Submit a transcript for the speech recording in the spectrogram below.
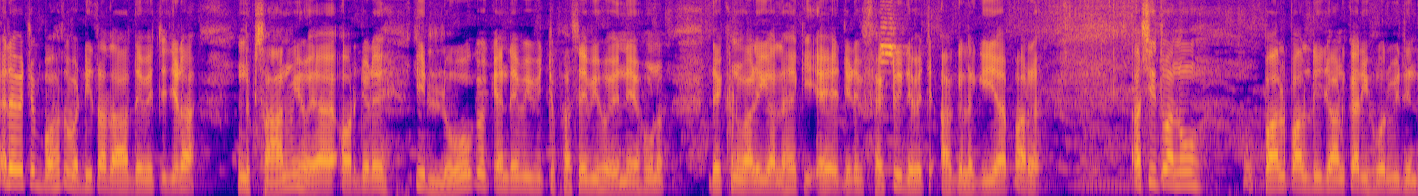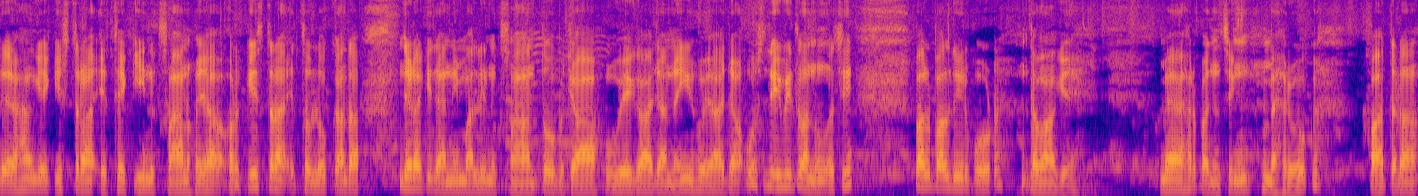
ਇਹਦੇ ਵਿੱਚ ਬਹੁਤ ਵੱਡੀ ਤਾਦਾਦ ਦੇ ਵਿੱਚ ਜਿਹੜਾ ਨੁਕਸਾਨ ਵੀ ਹੋਇਆ ਹੈ ਔਰ ਜਿਹੜੇ ਕਿ ਲੋਕ ਕਹਿੰਦੇ ਵੀ ਵਿੱਚ ਫਸੇ ਵੀ ਹੋਏ ਨੇ, ਹੁਣ ਦੇਖਣ ਵਾਲੀ ਗੱਲ ਹੈ ਕਿ ਇਹ ਜਿਹੜੀ ਫੈਕਟਰੀ ਦੇ ਵਿੱਚ ਅੱਗ ਲੱਗੀ ਆ, ਪਰ ਅਸੀਂ ਤੁਹਾਨੂੰ ਪਲ ਪਲ ਦੀ ਜਾਣਕਾਰੀ ਹੋਰ ਵੀ ਦਿੰਦੇ ਰਹਾਂਗੇ ਕਿਸ ਤਰ੍ਹਾਂ ਇੱਥੇ ਕੀ ਨੁਕਸਾਨ ਹੋਇਆ ਔਰ ਕਿਸ ਤਰ੍ਹਾਂ ਇੱਥੋਂ ਲੋਕਾਂ ਦਾ ਜਿਹੜਾ ਕਿ ਜਾਨੀ ਮਾਲੀ ਨੁਕਸਾਨ ਤੋਂ ਬਚਾਅ ਹੋਵੇਗਾ ਜਾਂ ਨਹੀਂ ਹੋਇਆ ਜਾਂ ਉਸ ਦੀ ਵੀ ਤੁਹਾਨੂੰ ਅਸੀਂ ਪਲ ਪਲ ਦੀ ਰਿਪੋਰਟ ਦਵਾਂਗੇ। ਮੈਂ ਹਰਭਜਨ ਸਿੰਘ ਮਹਿਰੋਕ, ਪਾਤੜਾ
